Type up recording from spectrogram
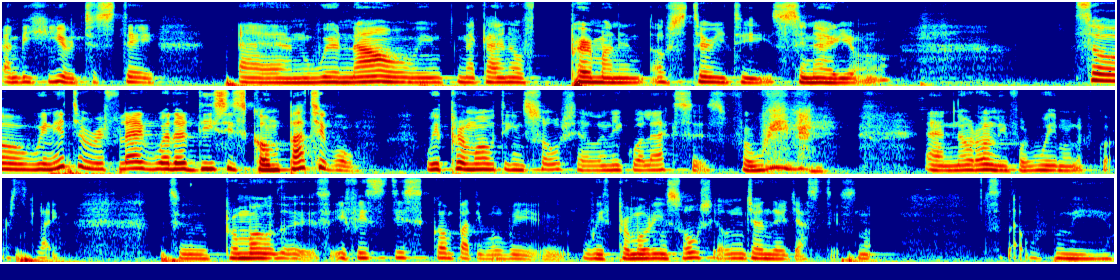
and be here to stay. And we're now in a kind of permanent austerity scenario. No? So we need to reflect whether this is compatible with promoting social and equal access for women, and not only for women, of course. Like to promote, if it's this compatible with, with promoting social and gender justice. No? So that would be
